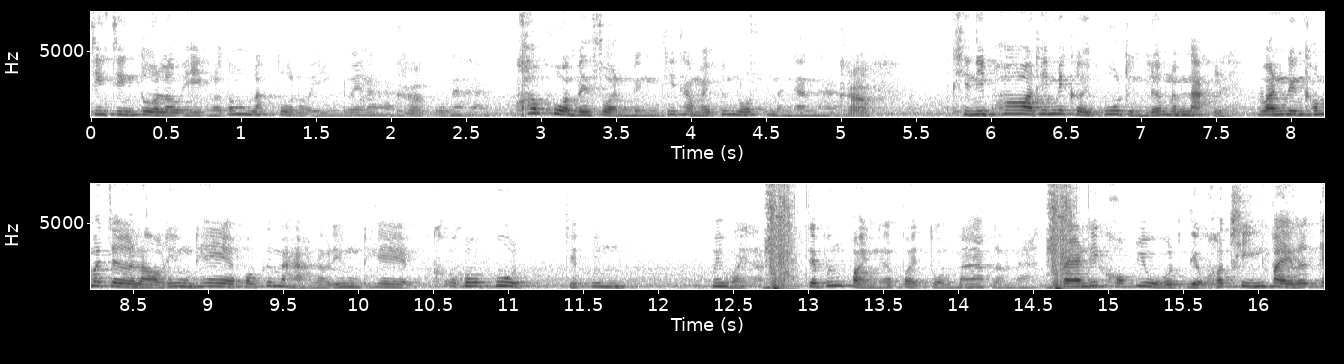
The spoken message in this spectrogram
จริง ๆ ตัวเราเองเราต้องรักตัวเราเองด้วยนะคะครับผมนะคะครอบครัวเป็นส่วนหนึ่งที่ทำให้เพิ่งลดเหมือนกันนะคะครับทีนี้พ่อที่ไม่เคยพูดถึงเรื่องน้ำหนักเลย วันหนึ่งเขามาเจอเราที่กรุงเทพเขาขึ้นมาหาเราที่กรุงเทพเขาก็พูดเจ๊พึ่ง ไม่ไหวแล้วนะเจ๊พึ่งปล่อยเนื้อปล่อยตัวมากแล้วนะแฟนที่คบอยู่เดี๋ยวเขาทิ้งไปแล้วแก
